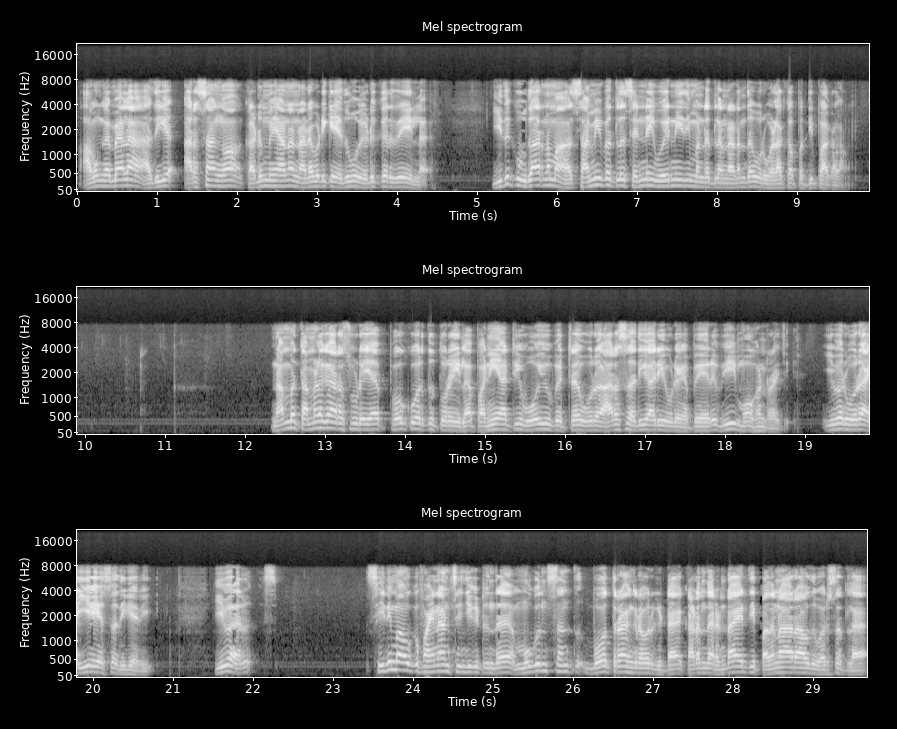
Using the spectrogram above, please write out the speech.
அவங்க மேலே அதிக அரசாங்கம் கடுமையான நடவடிக்கை எதுவும் எடுக்கிறதே இல்லை. இதுக்கு உதாரணமாக சமீபத்தில் சென்னை உயர்நீதிமன்றத்தில் நடந்த ஒரு வழக்கை பற்றி பார்க்கலாம். நம்ம தமிழக அரசுடைய போக்குவரத்து துறையில் பணியாற்றி ஓய்வு பெற்ற ஒரு அரசு அதிகாரியுடைய பேர் வி. மோகன்ராஜ். இவர் ஒரு ஐஏஎஸ் அதிகாரி. இவர் சினிமாவுக்கு ஃபைனான்ஸ் செஞ்சுக்கிட்டு இருந்த முகுந்த் சந்த் போத்ராங்கிறவர்கிட்ட கடந்த ரெண்டாயிரத்தி பதினாறாவது வருஷத்தில்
